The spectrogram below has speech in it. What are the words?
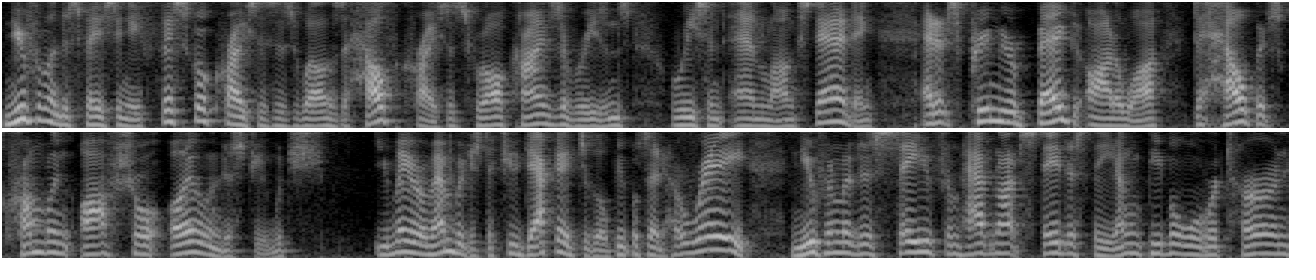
Newfoundland is facing a fiscal crisis as well as a health crisis for all kinds of reasons, recent and long-standing, and its premier begged Ottawa to help its crumbling offshore oil industry, which you may remember just a few decades ago, people said, hooray, Newfoundland is saved from have-not status, the young people will return,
